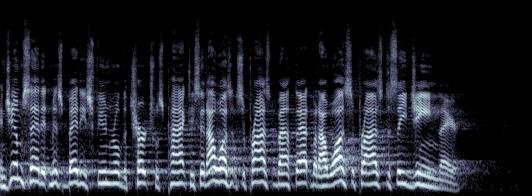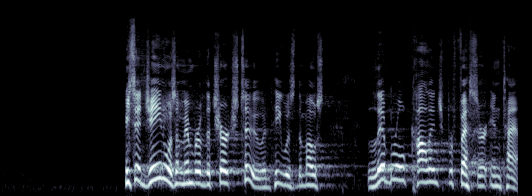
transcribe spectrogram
And Jim said at Miss Betty's funeral, the church was packed. He said, I wasn't surprised about that, but I was surprised to see Gene there. He said Gene was a member of the church too, and he was the most liberal college professor in town.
